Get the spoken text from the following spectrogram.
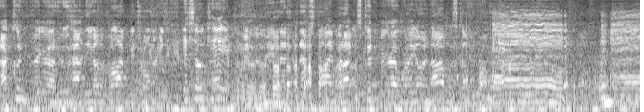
I couldn't figure out who had the other volume controller. It's, okay if, if being measured, that's fine, but I just couldn't figure out where the other knob was coming from. Uh,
